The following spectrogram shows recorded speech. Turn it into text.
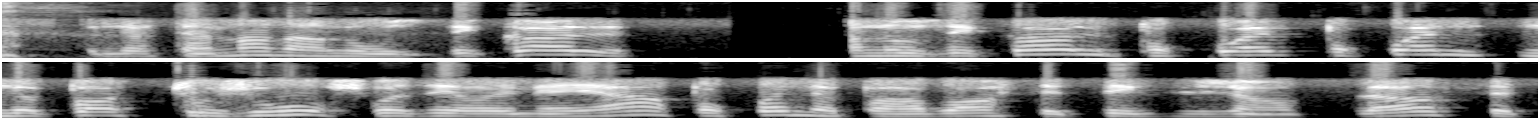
notamment dans nos écoles dans nos écoles, pourquoi, pourquoi ne pas toujours choisir les meilleurs? Pourquoi ne pas avoir cette exigence-là, cette,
